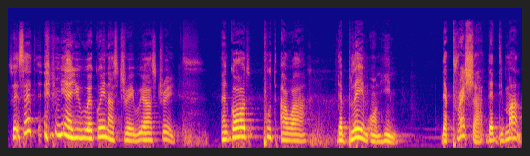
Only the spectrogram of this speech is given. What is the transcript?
So he said, Me and you were going astray. We are astray. And God put our the blame on him. The pressure, the demand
